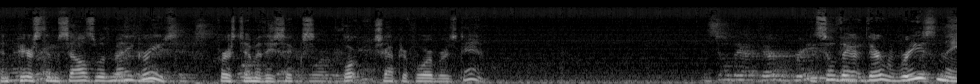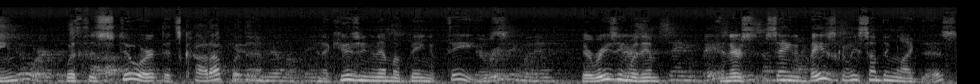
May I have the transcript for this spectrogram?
and pierced themselves with many griefs. 6, 1 Timothy 6, 4, verse 10. chapter 4, verse 10. And so they're, they're And so they're, they're reasoning with the steward that's caught up with them and accusing them of being thieves. reasoning with him. They're reasoning with him, and they're saying basically something like this.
